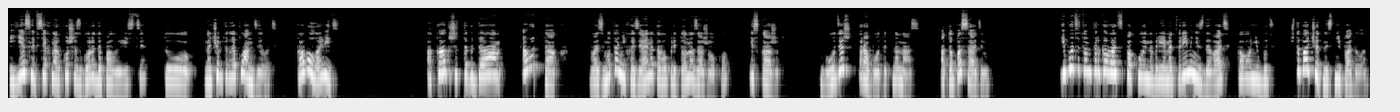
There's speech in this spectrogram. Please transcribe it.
И если всех наркош из города повывести, то на чем тогда план делать? Кого ловить? А как же тогда... А вот так. Возьмут они хозяина того притона за жопу и скажут, будешь работать на нас, а то посадим. И будет он торговать спокойно, время от времени сдавать кого-нибудь, чтобы отчетность не падала.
